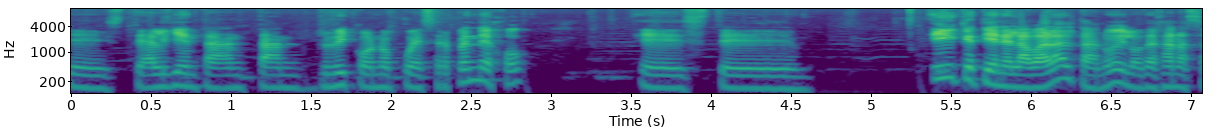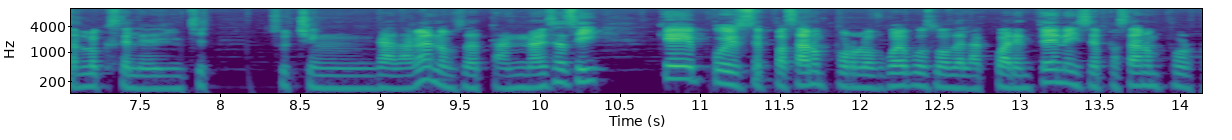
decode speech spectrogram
Este, alguien tan tan rico no puede ser pendejo. Este y que tiene la vara alta, ¿no? Y lo dejan hacer lo que se le hinche su chingada gana, o sea, tan es así que pues se pasaron por los huevos lo de la cuarentena y se pasaron por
